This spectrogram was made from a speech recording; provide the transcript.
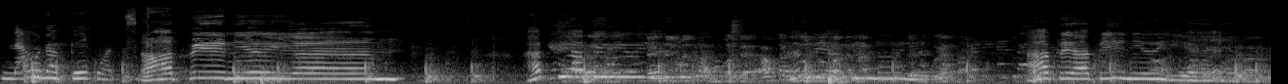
Now the big ones. Happy New Year. Happy, happy New Year. Happy, happy New Year. Happy, happy New Year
